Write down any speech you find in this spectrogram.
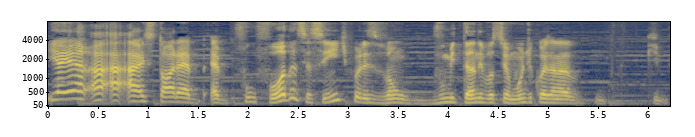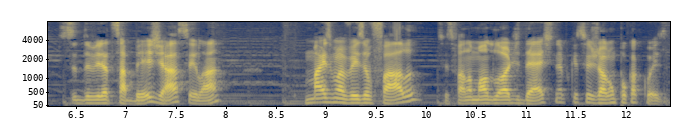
E aí a, a, a história é, é full foda-se, assim, tipo, eles vão vomitando em você um monte de coisa que você deveria saber já, sei lá. Mais uma vez eu falo, vocês falam mal do Lord Dash, né? Porque vocês jogam pouca coisa.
